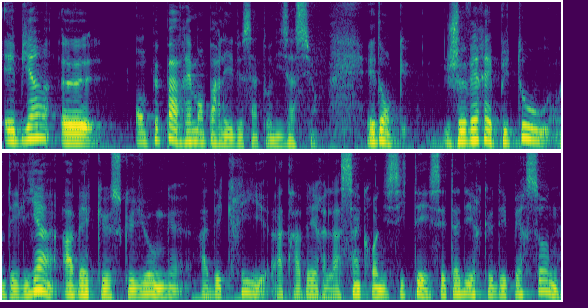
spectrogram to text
eh bien, euh, on ne peut pas vraiment parler de syntonisation. Et donc, je verrais plutôt des liens avec ce que Jung a décrit à travers la synchronicité, c'est-à-dire que des personnes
